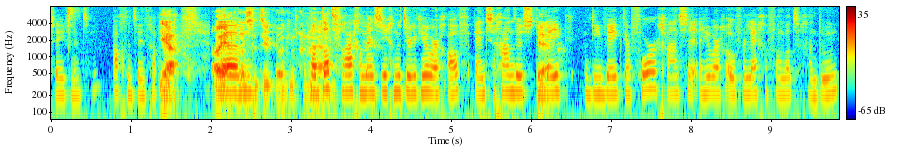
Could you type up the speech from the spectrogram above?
27, 28 april. Ja. Oh ja, Ehm, dat is natuurlijk ook nog een... Want eh, dat vragen mensen zich natuurlijk heel erg af. En ze gaan dus de Ja. week, die week daarvoor gaan ze heel erg overleggen van wat ze gaan doen.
